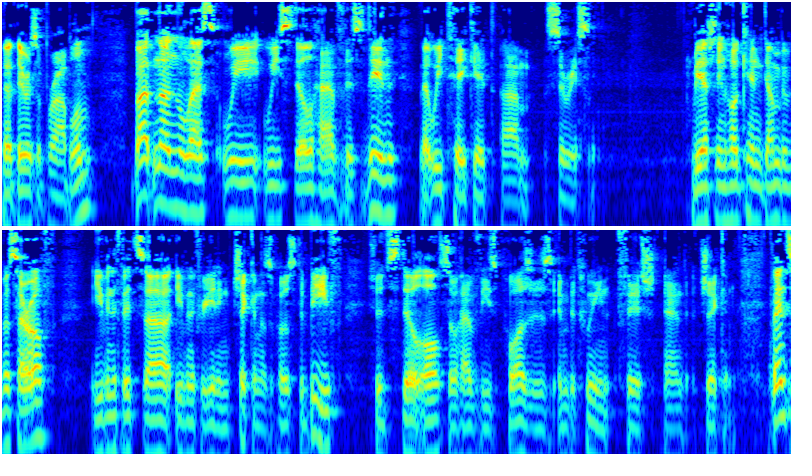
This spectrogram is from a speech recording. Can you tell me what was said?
that there is a problem. But nonetheless, we, we still have this din that we take it um, seriously. Even if it's uh, even if you're eating chicken as opposed to beef, should still also have these pauses in between fish and chicken. You don't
